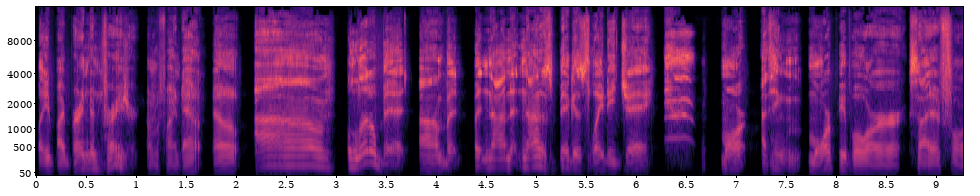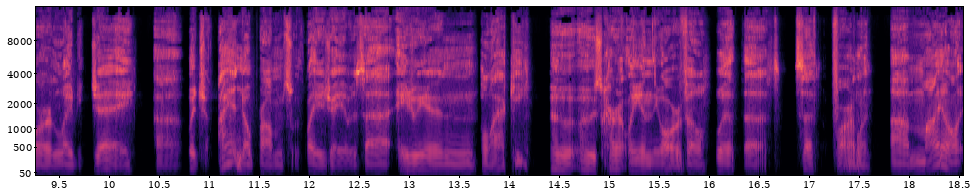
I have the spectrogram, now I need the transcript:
played by Brendan Fraser. I'm gonna find out. No, um, a little bit, um, but but not not as big as Lady Jaye. more, I think more people were excited for Lady Jaye, uh, which I had no problems with Lady Jaye. It was uh, Adrianne Palicki, who who's currently in the Orville with uh, Seth MacFarlane. Um, my only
